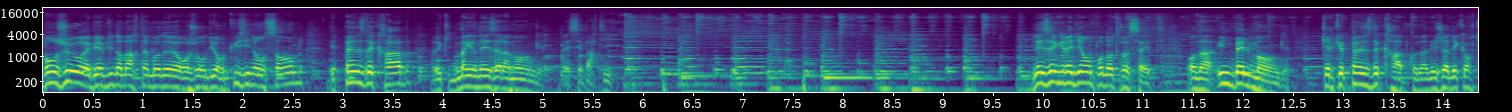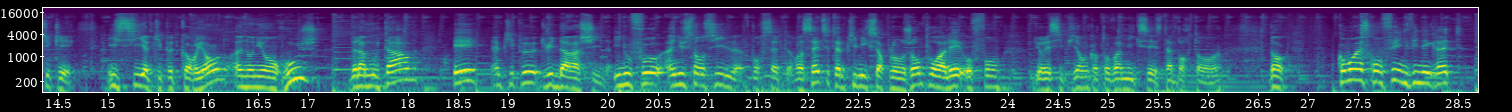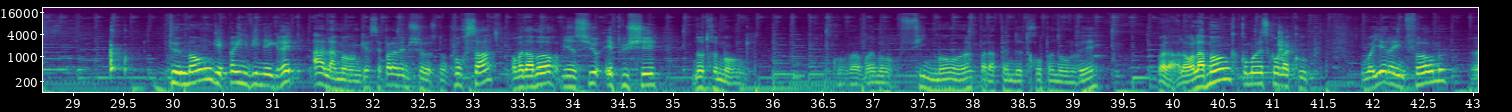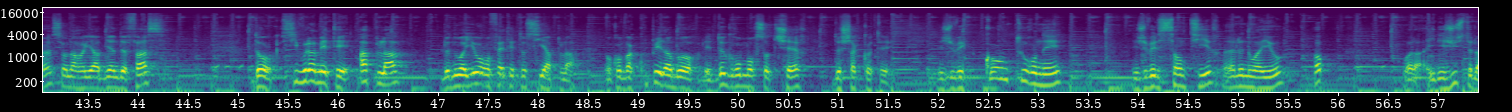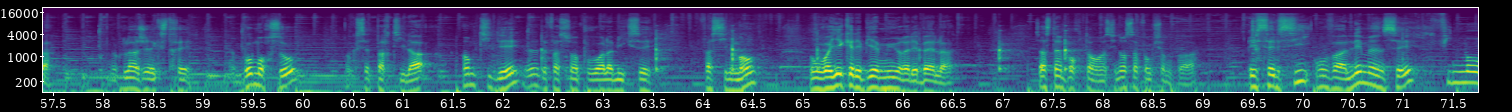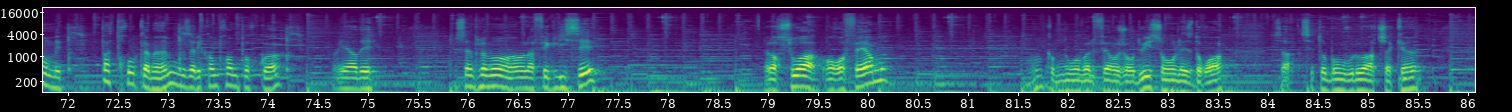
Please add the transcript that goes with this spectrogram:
Bonjour et bienvenue dans Martin Bonheur. Aujourd'hui, on cuisine ensemble des pinces de crabe avec une mayonnaise à la mangue. Allez, c'est parti. Les ingrédients pour notre recette. On a une belle mangue, quelques pinces de crabe qu'on a déjà décortiquées. Ici, un petit peu de coriandre, un oignon rouge, de la moutarde et un petit peu d'huile d'arachide. Il nous faut un ustensile pour cette recette, c'est un petit mixeur plongeant pour aller au fond du récipient quand on va mixer, c'est important. Hein. Donc, comment est-ce qu'on fait une vinaigrette mangue et pas une vinaigrette à la mangue. C'est pas la même chose. Donc pour ça, on va d'abord bien sûr éplucher notre mangue. Donc on va vraiment finement, hein, pas la peine de trop en enlever. Voilà, alors la mangue, comment est-ce qu'on la coupe? Vous voyez, elle a une forme, hein, si on la regarde bien de face. Donc si vous la mettez à plat, le noyau en fait est aussi à plat. Donc on va couper d'abord les deux gros morceaux de chair de chaque côté. Et je vais contourner et je vais le sentir, hein, le noyau. Hop, voilà, il est juste là. Donc là j'ai extrait beau morceau. Donc cette partie-là, en petit dé, hein, de façon à pouvoir la mixer facilement. Vous voyez qu'elle est bien mûre, elle est belle. Ça c'est important, hein, sinon ça ne fonctionne pas. Et celle-ci, on va l'émincer finement, mais pas trop quand même. Vous allez comprendre pourquoi. Regardez, tout simplement, hein, on la fait glisser. Alors soit on referme, comme nous on va le faire aujourd'hui, soit on laisse droit. Ça, c'est au bon vouloir de chacun.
